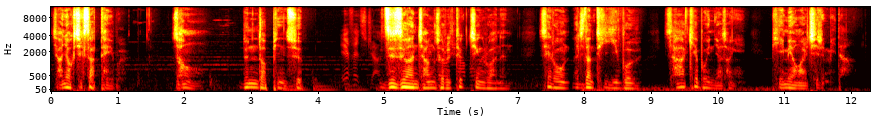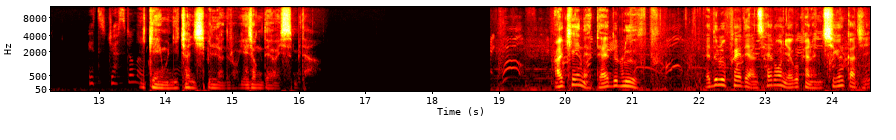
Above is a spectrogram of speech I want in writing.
저녁 식사 테이블 성, 눈 덮인 숲 으스스한 장소를 특징으로 하는 새로운 레지던트 이블 사악해 보인 여성이 비명을 지릅니다. 이 게임은 2021년으로 예정되어 있습니다. 알케인의 데드루프 데드루프에 대한 새로운 예고편은 지금까지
